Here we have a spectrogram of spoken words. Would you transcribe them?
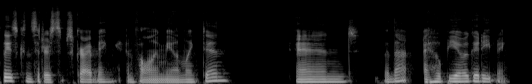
please consider subscribing and following me on LinkedIn. And with that, I hope you have a good evening.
